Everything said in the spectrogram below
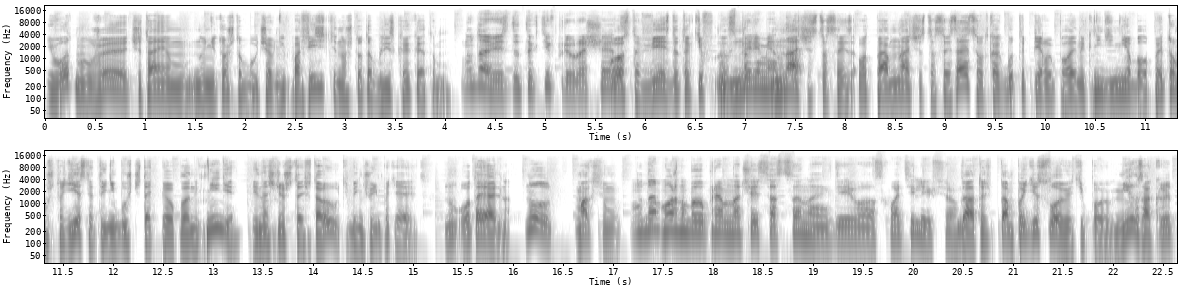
И вот мы уже читаем, ну, не то чтобы учебник по физике, но что-то близкое к этому. Ну да, весь детектив превращается... Просто весь детектив на- начисто срезается. Вот прям начисто срезается, вот как будто первой половины книги не было. При том, что если ты не будешь читать первую половину книги и начнешь читать вторую, у тебя ничего не потеряется. Ну, вот реально. Ну, максимум... Ну да, можно было прям начать со сцены, где его схватили и все. Да, то есть там по предисловие, типа, мир закрыт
